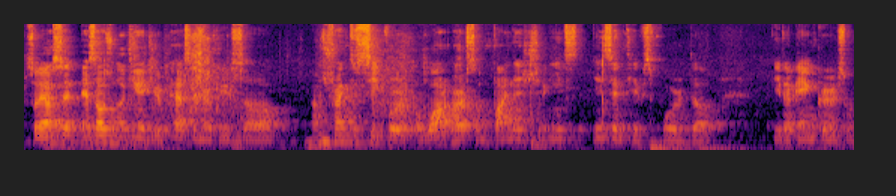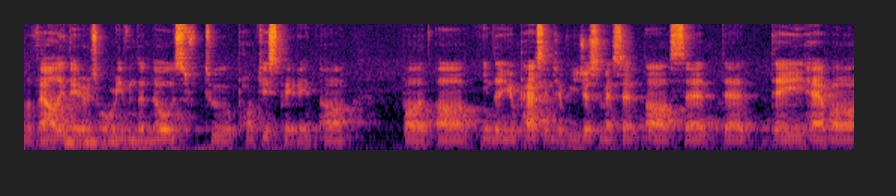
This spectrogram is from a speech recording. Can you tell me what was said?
so as, as I was looking at your past interviews, uh, I was trying to seek for what are some financial in- incentives for the either anchors or the validators or even the nodes to participate in. Uh, but uh, in the your past interview, you just mentioned, uh, said that they have a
